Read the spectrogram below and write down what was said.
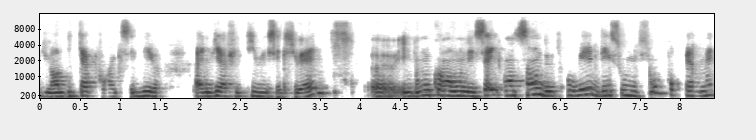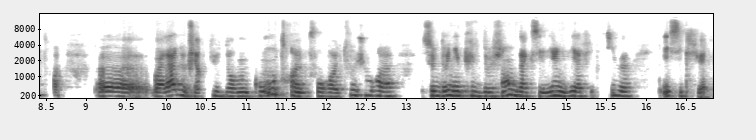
du handicap pour accéder à une vie affective et sexuelle. Euh, et donc, on essaye ensemble de trouver des solutions pour permettre voilà, de faire plus de rencontres pour toujours se donner plus de chances d'accéder à une vie affective et sexuelle.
